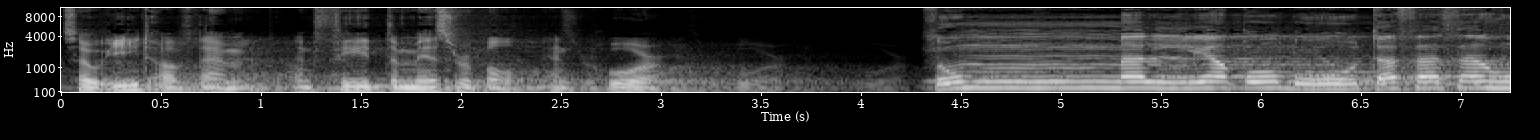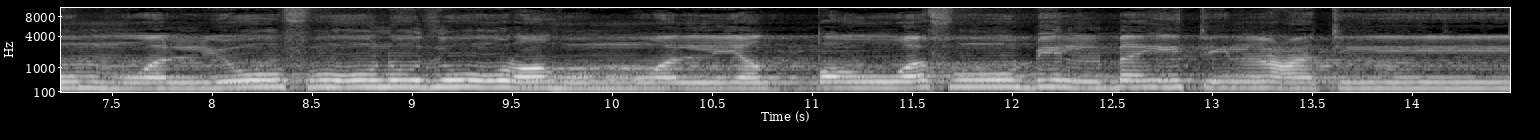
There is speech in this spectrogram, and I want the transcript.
So eat of them and feed the miserable and poor. ثم ليقضوا تفثهم وليوفوا نذورهم وليطوفوا بالبيت العتيق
